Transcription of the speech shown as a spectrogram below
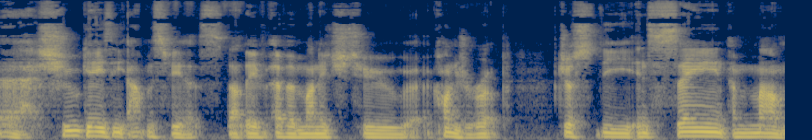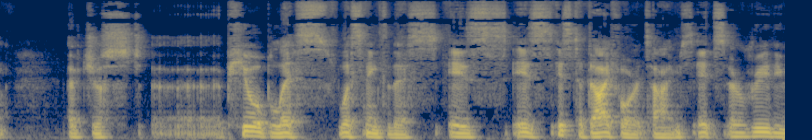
uh, shoegazy atmospheres that they've ever managed to uh, conjure up. Just the insane amount of just uh, pure bliss listening to this is is is to die for at times. It's a really,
